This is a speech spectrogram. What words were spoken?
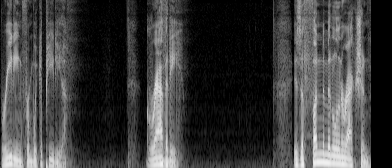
reading from Wikipedia, gravity is a fundamental interaction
